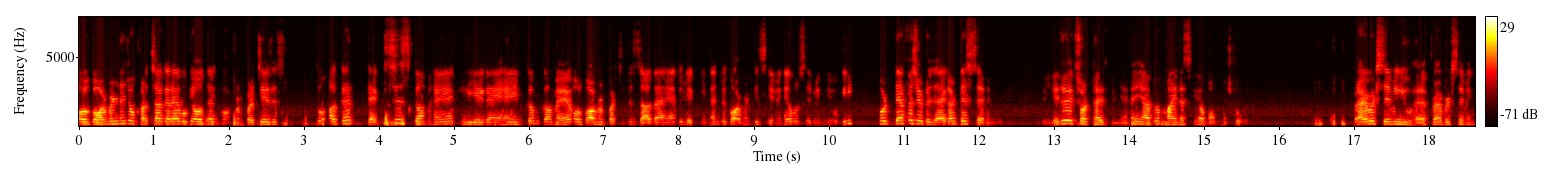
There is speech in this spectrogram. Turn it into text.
और गवर्नमेंट ने जो खर्चा करा है, वो क्या होता है? गवर्नमेंट परचेजेस तो अगर टैक्सेस कम हैं, लिए गए हैं इनकम कम है और गवर्नमेंट परचेजेस ज़्यादा हैं तो यकीनन जो गवर्नमेंट की सेविंग है, वो सेविंग नहीं होगी वो डेफिसिट हो जाएगा डिस सेविंग होगी. तो ये जो एक सौ अट्ठाईस बिलियन है, यहाँ पे माइनस के अमाउंट में शो हो प्राइवेट सेविंग यू है private saving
